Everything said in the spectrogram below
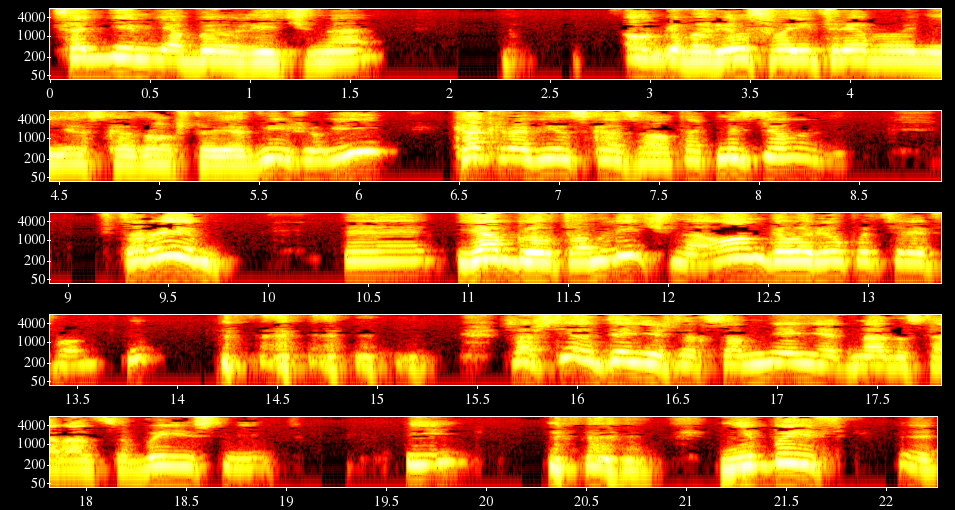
с одним я был лично, он говорил свои требования, я сказал, что я вижу, и как Равин сказал, так мы сделали. Вторым, э, я был там лично, он говорил по телефону. Во всех денежных сомнениях надо стараться выяснить и не быть э,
